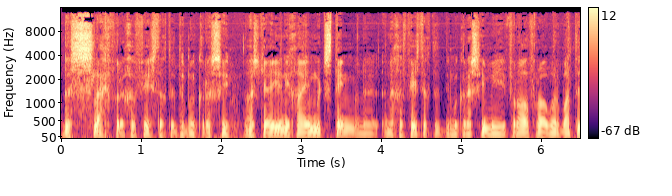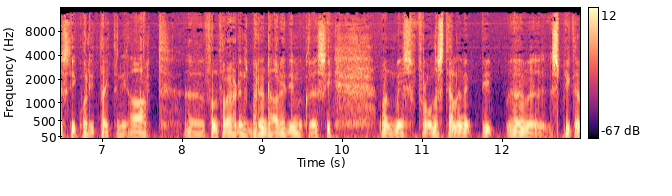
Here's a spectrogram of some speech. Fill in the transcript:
Dis sleg vir 'n gevestigde demokrasie. As jy in die geheim moet stem in 'n in 'n gevestigde demokrasie, moet jy vra vra oor wat is die kwaliteit en die aard uh, van verhoudings binne daardie demokrasie. Want mense veronderstel en ek die uh, speaker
